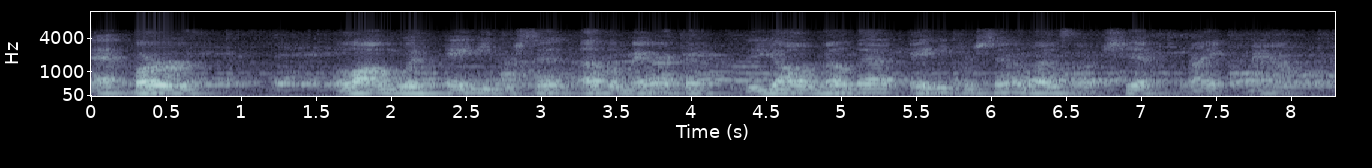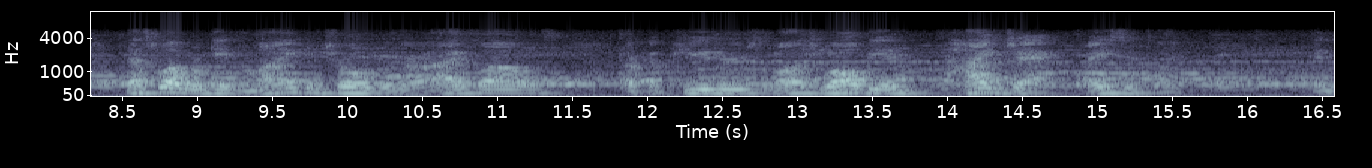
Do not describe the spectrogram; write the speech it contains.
at birth along with 80% of America. Do y'all know that? 80% of us are chipped right now. That's why we're getting mind control with our iPhones, our computers, and all this. We're all being hijacked, basically. And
